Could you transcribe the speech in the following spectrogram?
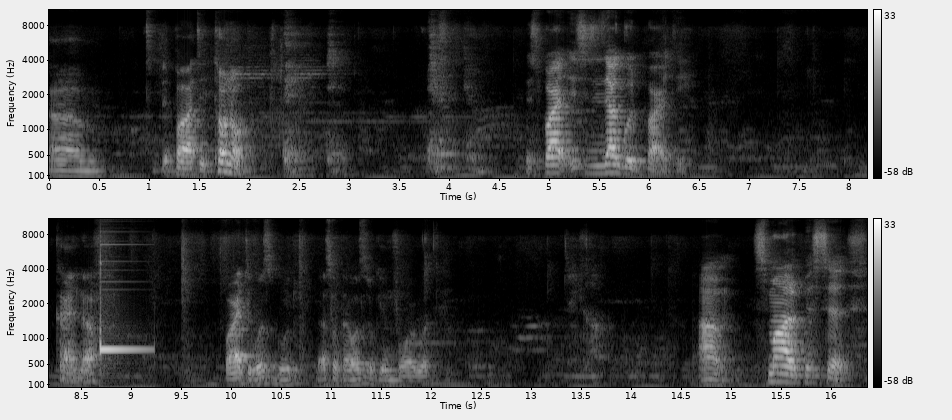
Um, the party turn up. this part, this is a good party. Kind of. Party was good. That's what I was looking for. But Um, small yourself.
